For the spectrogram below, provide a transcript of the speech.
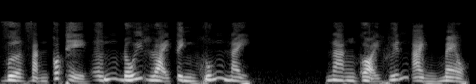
Vừa vặn có thể ứng đối loại tình huống này. Nàng gọi huyến ảnh mèo.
